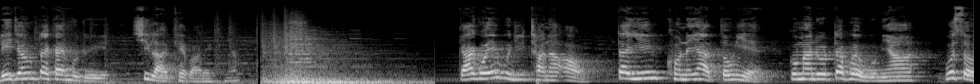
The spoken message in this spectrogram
လေကြောင်းတိုက်ခိုက်မှုတွေရှိလာခဲ့ပါတယ်ခင်ဗျာကာကွယ်ရေးဝန်ကြီးဌာနအောက်တပ်ရင်း903ရဲ့ကွန်မန်ဒိုတပ်ဖွဲ့ဝင်များ ဝတ်စုံ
